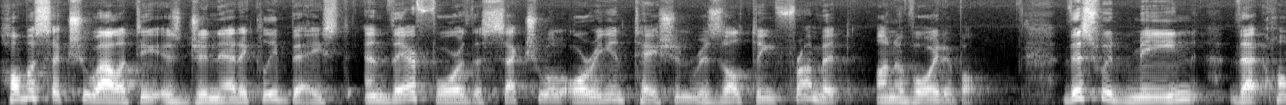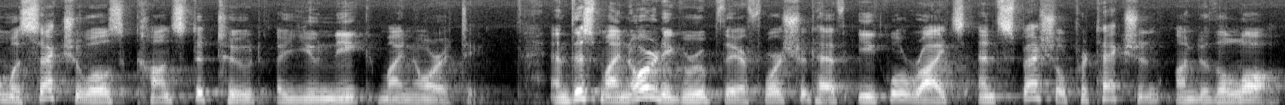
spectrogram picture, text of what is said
Homosexuality is genetically based and therefore the sexual orientation resulting from it unavoidable. This would mean that homosexuals constitute a unique minority. And this minority group therefore should have equal rights and special protection under the law.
